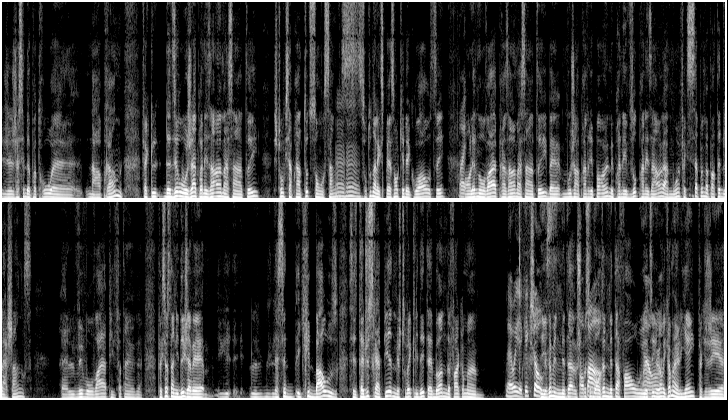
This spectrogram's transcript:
je- j'essaie de pas trop euh, en prendre. Fait que de dire aux gens, prenez-en un ma santé, je trouve que ça prend tout son sens, Mhm. surtout dans l'expression québécoise, tu sais. Ouais. On lève nos verres, prenez-en un ma santé, ben moi, j'en prendrai pas un, mais prenez vous autres, prenez-en un à moi. Fait que si ça peut m'apporter de la chance, euh, levez vos verres puis faites un. Fait que ça, c'est une idée que j'avais laissé écrit de base. C'était juste rapide, mais je trouvais que l'idée était bonne de faire comme un. Ben oui, il y a quelque chose. Il y a comme une métaphore. Je sais pas si c'est bon une métaphore ou Ouais, tu sais, ouais. comme, un lien. Fait que j'ai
